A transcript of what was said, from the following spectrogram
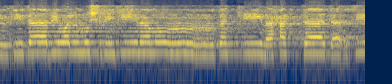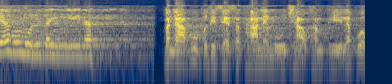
الكتاب والمشركين منفكين حتى تأتيهم البينة บรรดาผู้ปฏิเสธศรัทธาในหมู่ชาวคัมภีร์และพวก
